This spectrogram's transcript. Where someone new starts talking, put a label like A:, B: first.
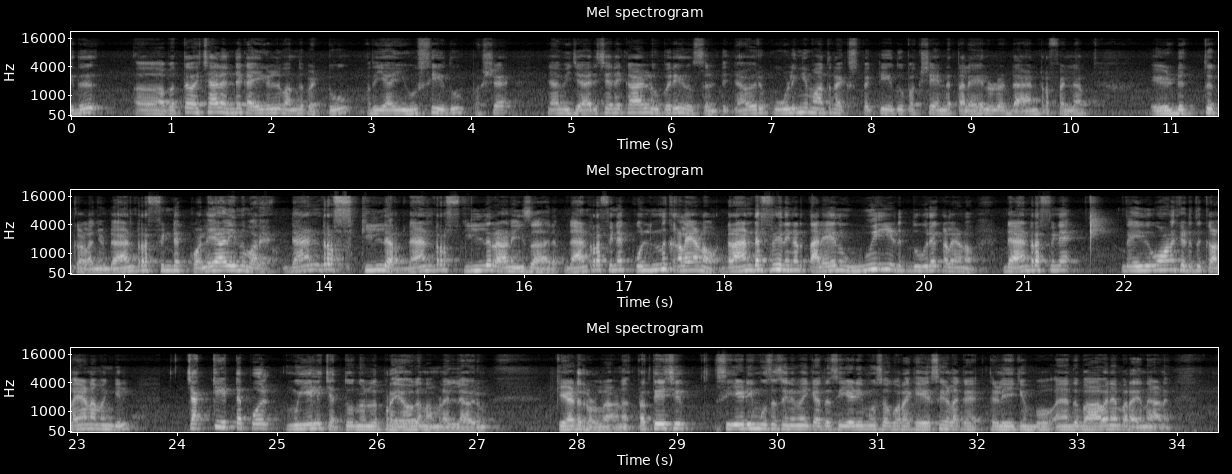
A: ഇത് അബദ്ധ വെച്ചാൽ എന്റെ കൈകളിൽ വന്ന് പെട്ടു. അത് ഞാൻ യൂസ് ചെയ്തു. പക്ഷേ ഞാൻ വിചാരിച്ചതിനേക്കാൾ ഉപരി റിസൾട്ട്. ഞാൻ ഒരു കൂളിംഗ് മാത്രം എക്സ്പെക്റ്റ് ചെയ്തു. പക്ഷേ എന്റെ തലയിലുള്ള ഡാൻഡ്രഫ് എല്ലാം എടുത്ത് കളഞ്ഞു. ഡാൻഡ്രഫിന്റെ കൊലയാളി എന്ന് പറയാം. ഡാൻഡ്രഫ് കില്ലർ ഡാൻഡ്രഫ് കില്ലറാണ് ഈ സാധനം. ഡാൻഡ്രഫിനെ കൊല്ലുന്നു കളയണോ? ഡാൻഡ്രഫിനെ നിങ്ങളുടെ തലയിൽ നിന്ന് ഊരിയെടുത്ത് ദൂരെ കളയണോ? ഡാൻഡ്രഫിനെ ഇതുപോണൊക്കെ എടുത്ത് കളയണമെങ്കിൽ ചക്കിയിട്ടപ്പോൾ മുയലി ചത്തു എന്നുള്ള പ്രയോഗം നമ്മളെല്ലാവരും കേട്ടിട്ടുള്ളതാണ്. പ്രത്യേകിച്ച് സി എ ഡി മൂസ സിനിമയ്ക്കകത്ത് സി എ ഡി മൂസ കുറേ കേസുകളൊക്കെ തെളിയിക്കുമ്പോൾ അതിനകത്ത് ഭാവന പറയുന്നതാണ്.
